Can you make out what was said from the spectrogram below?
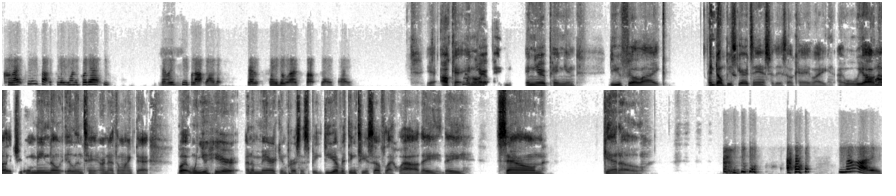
correctly, that's the way you want to put it. There mm-hmm. is people out there that don't say the word words properly. So. Yeah. Okay. Not in your opinion, in your opinion, do you feel like and don't be scared to answer this okay like we all know that you don't mean no ill intent or nothing like that but when you hear an american person speak do you ever think to yourself like wow they they sound ghetto no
